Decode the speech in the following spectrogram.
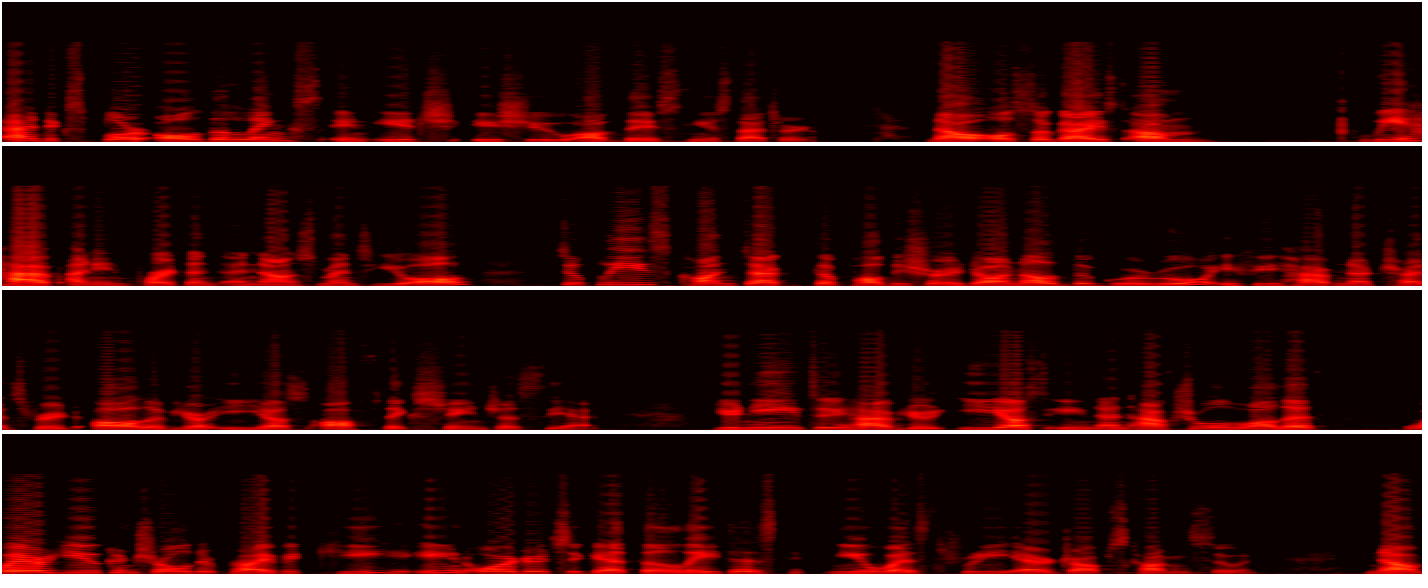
and explore all the links in each issue of this newsletter. Now also guys, um, we have an important announcement to you all to please contact the publisher Donald the Guru if you have not transferred all of your EOS off the exchanges yet. You need to have your EOS in an actual wallet where you control the private key in order to get the latest, newest free airdrops coming soon. Now,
